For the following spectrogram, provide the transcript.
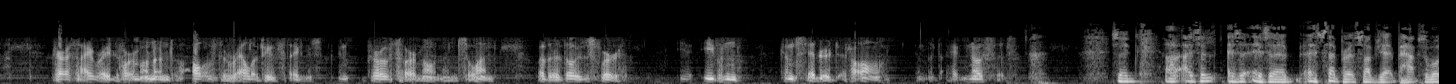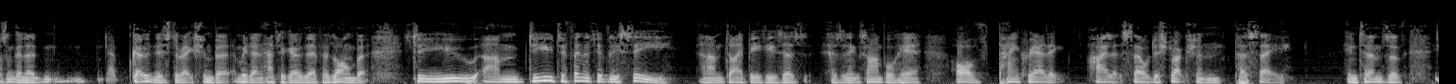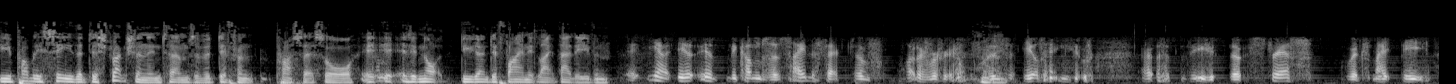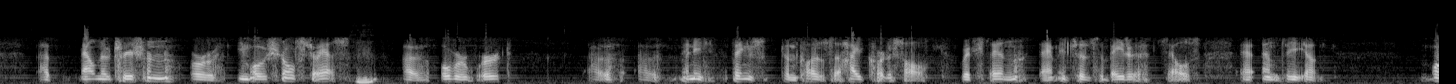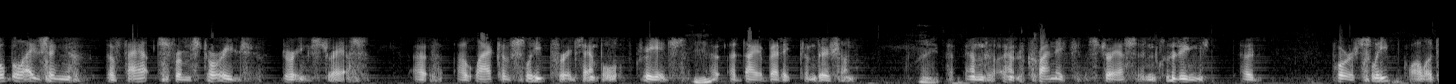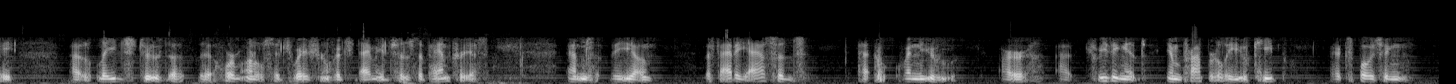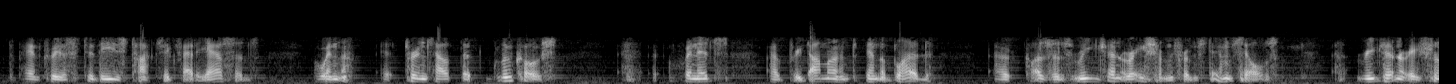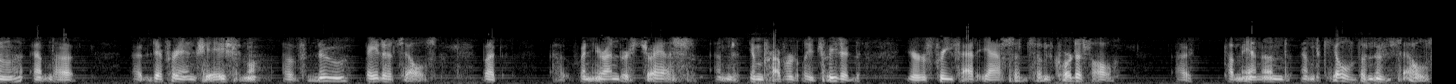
parathyroid hormone and all of the relative things, and growth hormone and so on, whether those were even considered at all in the diagnosis. So, uh, as, a, as, a, as a, a, separate subject, perhaps I wasn't going to go in this direction, but we don't have to go there for long. But do you um, do you definitively see um, diabetes as as an example here of pancreatic islet cell destruction per se? in terms of you probably see the destruction in terms of a different process, or is it not? You don't define it like that even. Yeah, it, it becomes a side effect of whatever right. is ailing you. Uh, the the stress, which might be uh, malnutrition or emotional stress, mm-hmm. uh, overwork, uh, uh, many things can cause the high cortisol, which then damages the beta cells and the uh, mobilizing the fats from storage during stress. Uh, a lack of sleep, for example, creates mm-hmm. a, a, diabetic condition. Right. And, and, chronic stress, including uh, poor sleep quality, uh, leads to the, the, hormonal situation which damages the pancreas. And the, uh, the fatty acids, uh, when you are uh, treating it improperly, you keep exposing the pancreas to these toxic fatty acids when it turns out that glucose, when it's uh, predominant in the blood, uh, causes regeneration from stem cells, uh, regeneration and uh, differentiation of new beta cells. But uh, when you're under stress and improperly treated, your free fatty acids and cortisol uh, come in and, and kill the new cells.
